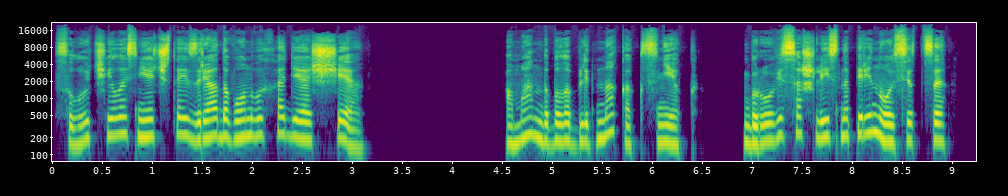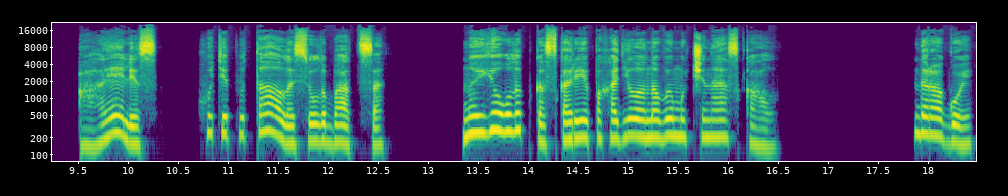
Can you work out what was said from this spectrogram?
случилось нечто из ряда вон выходящее. Аманда была бледна, как снег, брови сошлись на переносице, а Элис, хоть и пыталась улыбаться, но ее улыбка скорее походила на вымученный оскал. «Дорогой,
